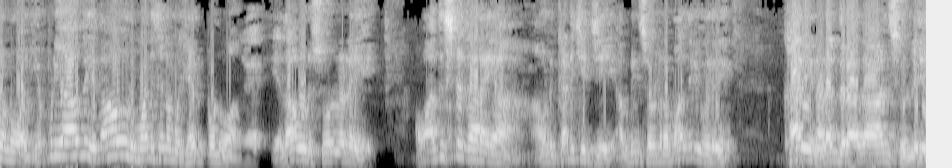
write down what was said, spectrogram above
பண்ணுவோம். எப்படியாவது ஏதாவது ஒரு மனுஷன் நமக்கு ஹெல்ப் பண்ணுவாங்க. ஏதாவது ஒரு சூழ்நிலை அவன் அதிர்ஷ்டக்காரையா? அவனுக்கு கிடைச்சிச்சு அப்படின்னு சொல்ற மாதிரி ஒரு காரியம் நடந்துராதான்னு சொல்லி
